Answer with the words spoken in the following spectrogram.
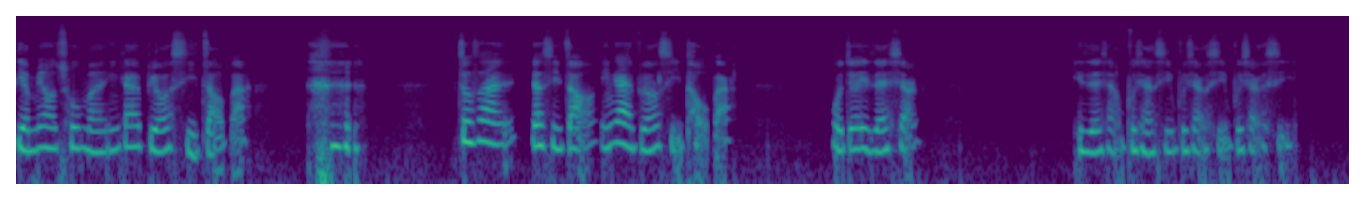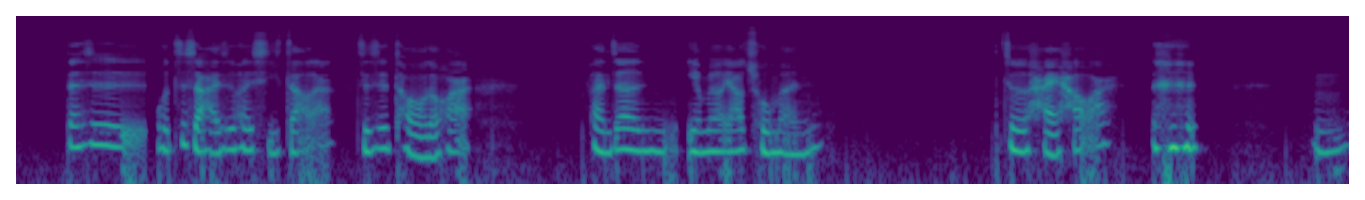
也没有出门，应该不用洗澡吧？就算要洗澡，应该也不用洗头吧？我就一直在想，一直在想，不想洗，不想洗，不想洗。但是我至少还是会洗澡啦，只是头的话。反正也没有要出门，就还好啊。嗯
